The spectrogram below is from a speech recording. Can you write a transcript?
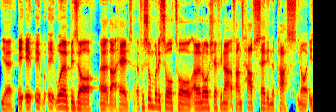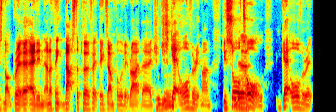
Yeah. It it, it, it were bizarre uh, that head uh, for somebody so tall. And I know Sheffield United fans have said in the past, you know, he's not great at heading, and I think that's the perfect example of it right there. Just, just Mhm. get over it, man. You're so Yeah. tall, get over it.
